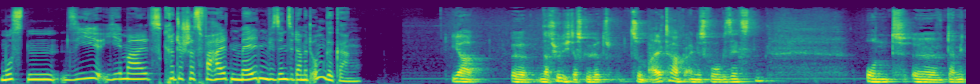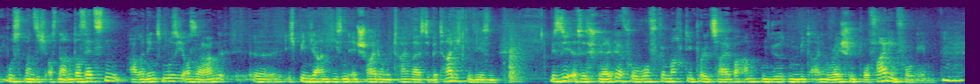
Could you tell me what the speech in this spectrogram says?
Mussten Sie jemals kritisches Verhalten melden? Wie sind Sie damit umgegangen? Ja, äh, natürlich, das gehört zum Alltag eines Vorgesetzten. Und äh, damit muss man sich auseinandersetzen. Allerdings muss ich auch sagen, äh, ich bin ja an diesen Entscheidungen teilweise beteiligt gewesen. Wissen Sie, es ist schnell der Vorwurf gemacht, die Polizeibeamten würden mit einem Racial Profiling vorgehen. Mhm.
